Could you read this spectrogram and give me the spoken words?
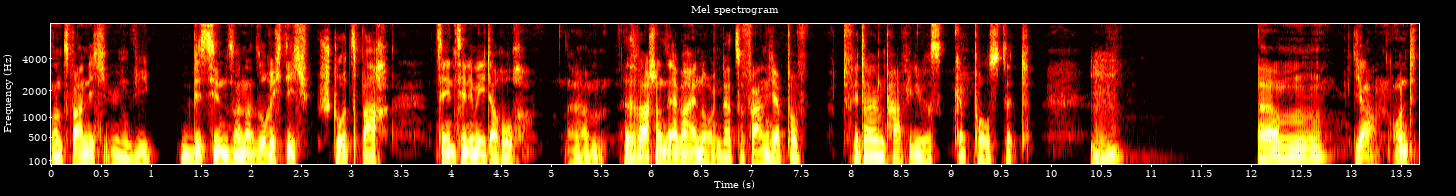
Und zwar nicht irgendwie ein bisschen, sondern so richtig Sturzbach, 10 Zentimeter hoch. Ähm, das war schon sehr beeindruckend, da zu fahren. Ich habe auf Twitter ein paar Videos gepostet. Mhm. Ähm, ja, und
